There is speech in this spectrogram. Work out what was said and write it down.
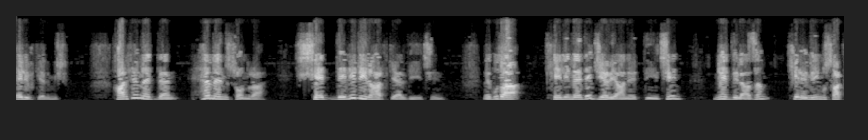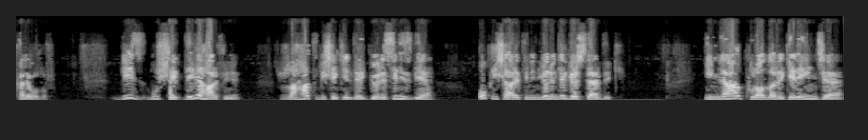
elif gelmiş. Harfi metten hemen sonra şeddeli bir harf geldiği için ve bu da kelimede cereyan ettiği için meddi lazım kelime-i musakkale olur. Biz bu şeddeli harfini rahat bir şekilde göresiniz diye ok işaretinin yönünde gösterdik. İmla kuralları gereğince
